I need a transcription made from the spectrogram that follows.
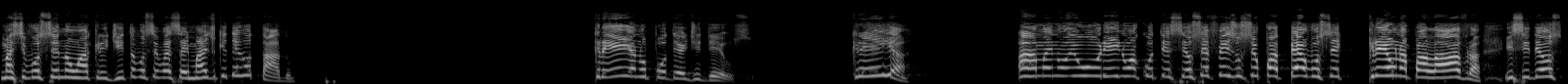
Mas se você não acredita, você vai sair mais do que derrotado. Creia no poder de Deus. Creia. Ah, mas não, eu orei não aconteceu. Você fez o seu papel, você creu na palavra. E se Deus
